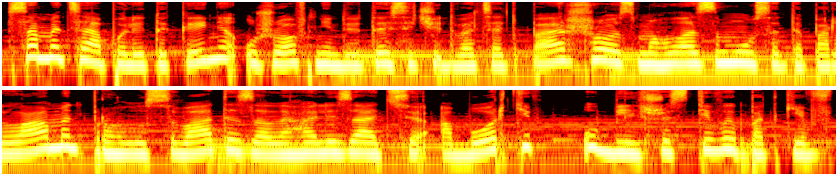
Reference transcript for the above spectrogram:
Саме ця політикиня у жовтні 2021-го змогла змусити парламент проголосувати за легалізацію абортів у більшості випадків.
